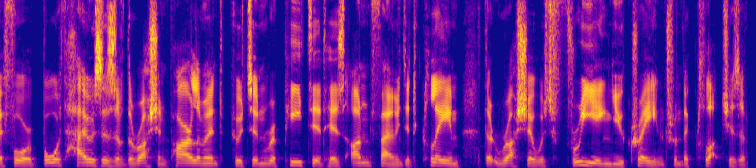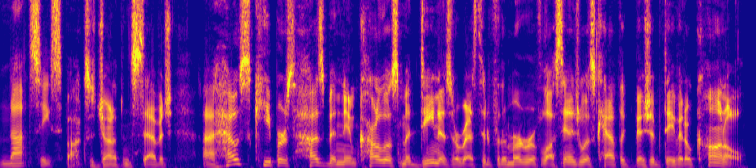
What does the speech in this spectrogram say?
Before both houses of the Russian parliament, Putin repeated his unfounded claim that Russia was freeing Ukraine from the clutches of Nazis. Fox's Jonathan Savage. A housekeeper's husband named Carlos Medina is arrested for the murder of Los Angeles Catholic Bishop David O'Connell.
